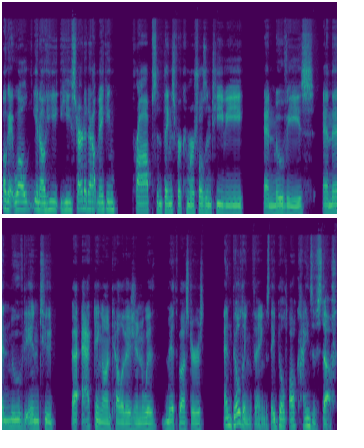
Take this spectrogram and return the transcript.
Okay, well, you know, he he started out making props and things for commercials and TV and movies, and then moved into uh, acting on television with MythBusters and building things. They built all kinds of stuff.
